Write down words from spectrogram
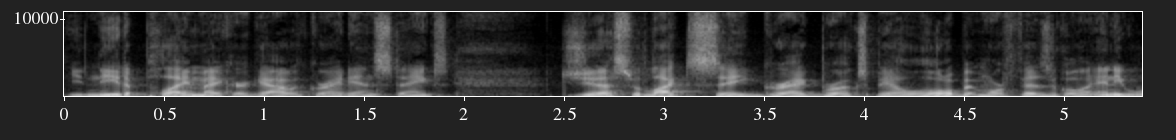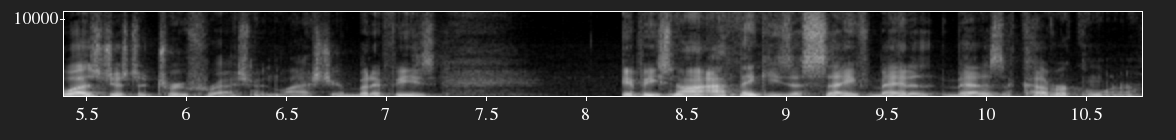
You need a playmaker, guy with great instincts. Just would like to see Greg Brooks be a little bit more physical, and he was just a true freshman last year. But if he's if he's not, I think he's a safe bet, bet as a cover corner.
